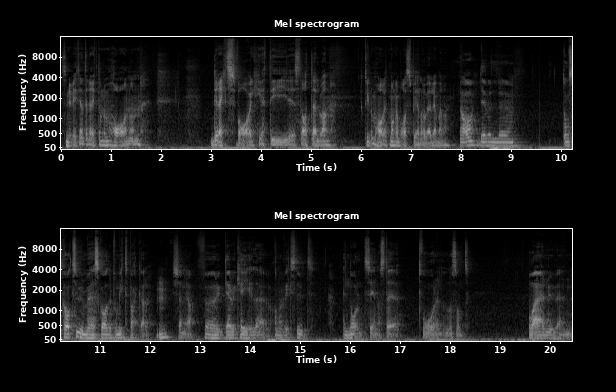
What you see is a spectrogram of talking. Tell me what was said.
Så nu vet jag inte direkt om de har någon direkt svaghet i startelvan. Jag tycker de har rätt många bra spelare att välja mellan. Ja, det är väl... eh, De ska ha tur med skador på mittbackar, Mm. känner jag. För Gary Cahill, eh, han har växt ut enormt senaste två åren eller något sånt. Och är nu en...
